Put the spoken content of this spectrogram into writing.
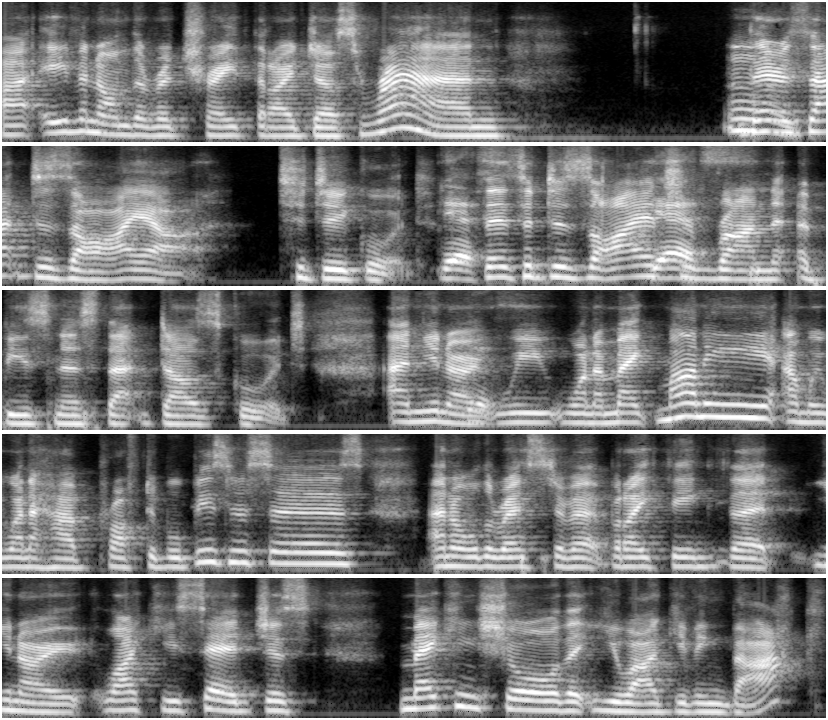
uh, even on the retreat that I just ran, Mm. there's that desire to do good. Yes. There's a desire to run a business that does good. And, you know, Yes. we want to make money and we want to have profitable businesses and all the rest of it. But I think that, you know, like you said, just making sure that you are giving back.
